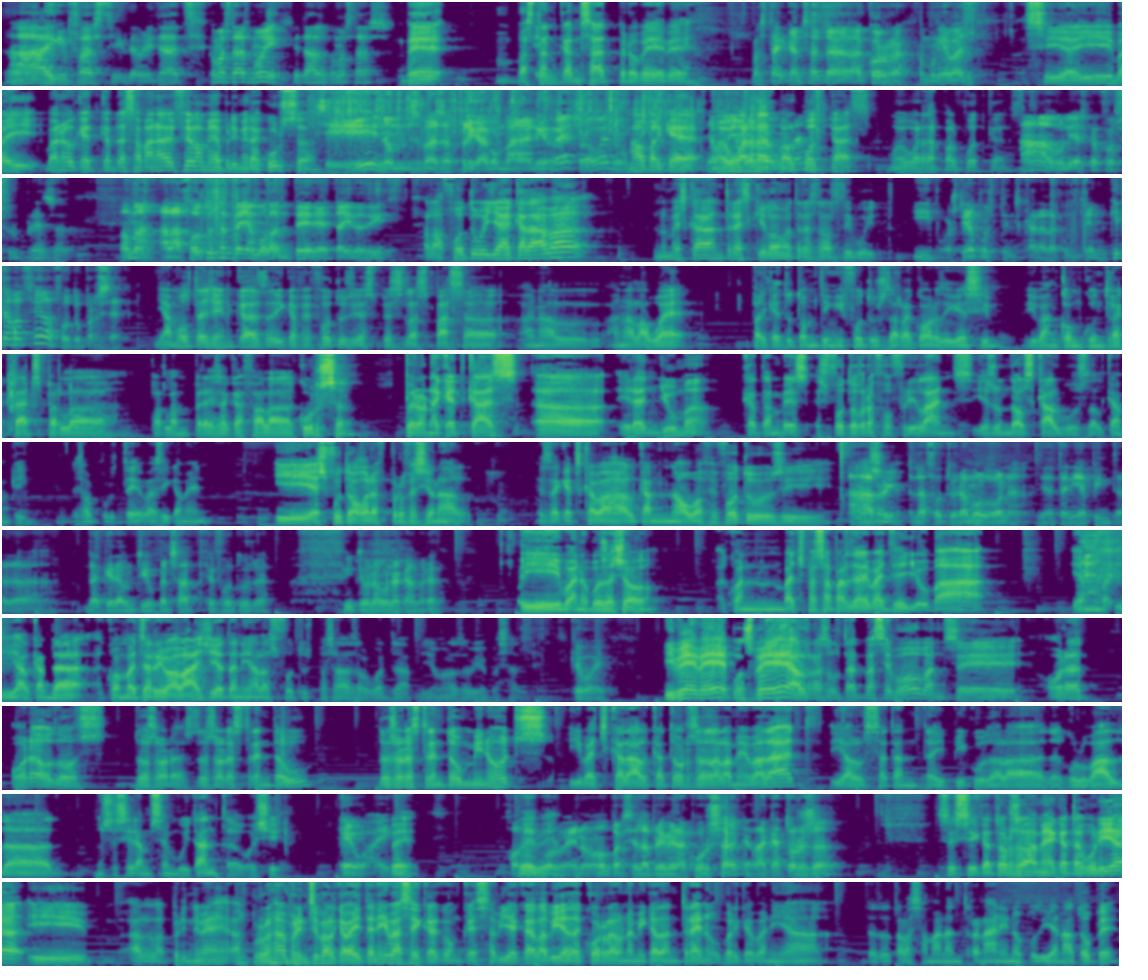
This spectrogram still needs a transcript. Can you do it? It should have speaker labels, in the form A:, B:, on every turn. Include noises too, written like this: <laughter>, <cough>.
A: Ai, quin fàstic, de veritat. Com estàs, Moi? Què tal? Com estàs?
B: Bé, bastant cansat, però bé, bé.
A: Bastant cansat de córrer amunt i avall.
B: Sí, ahir vaig... Bueno, aquest cap de setmana vaig fer la meva primera cursa.
A: Sí, no ens vas explicar com va anar ni res, però bueno.
B: No, perquè
A: Ja
B: m'ho he guardat pel podcast. M'ho he guardat pel podcast.
A: Ah, volies que fos sorpresa. Home, a la foto se't veia molt enter, eh? T'he de dir.
B: A la foto ja quedava... Només quedaven 3 quilòmetres dels 18.
A: I, hòstia, doncs tens cara de content. Qui te va fer la foto, per cert?
B: Hi ha molta gent que es dedica a fer fotos i després les passa en, el, en la web perquè tothom tingui fotos de record, diguéssim, i van com contractats per l'empresa que fa la cursa. Però en aquest cas eh, era en Lluma, que també és, és fotògrafo freelance i és un dels calvos del càmping. És el porter, bàsicament. I és fotògraf professional. És d'aquests que va al Camp Nou a fer fotos i...
A: Ah,
B: i
A: perquè la foto era molt bona. Ja tenia pinta de, de que era un tio que sap fer fotos, eh? I té una bona càmera.
B: I, bueno, doncs això, quan vaig passar per allà li vaig dir Lluma! I, em, I al cap de... Quan vaig arribar a baix ja tenia les fotos passades al WhatsApp, ja me les havia passat.
A: Que guai.
B: I bé, bé, doncs bé, el resultat va ser bo, van ser hora, hora o dos? Dos hores, dos hores 31, dos hores 31 minuts i vaig quedar al 14 de la meva edat i al 70 i pico de la de global de, no sé si érem 180 o així.
A: Que guai.
B: Bé,
A: Joder,
B: bé, bé.
A: molt bé, no? Per ser la primera cursa, quedar 14.
B: Sí, sí, 14 a la meva categoria i el, primer, el problema principal que vaig tenir va ser que com que sabia que l'havia de córrer una mica d'entreno perquè venia de tota la setmana entrenant i no podia anar a tope,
